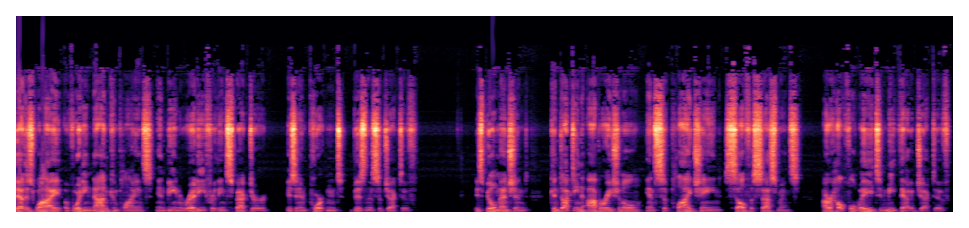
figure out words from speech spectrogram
That is why avoiding noncompliance and being ready for the inspector is an important business objective. As Bill mentioned, conducting operational and supply chain self assessments are a helpful way to meet that objective,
